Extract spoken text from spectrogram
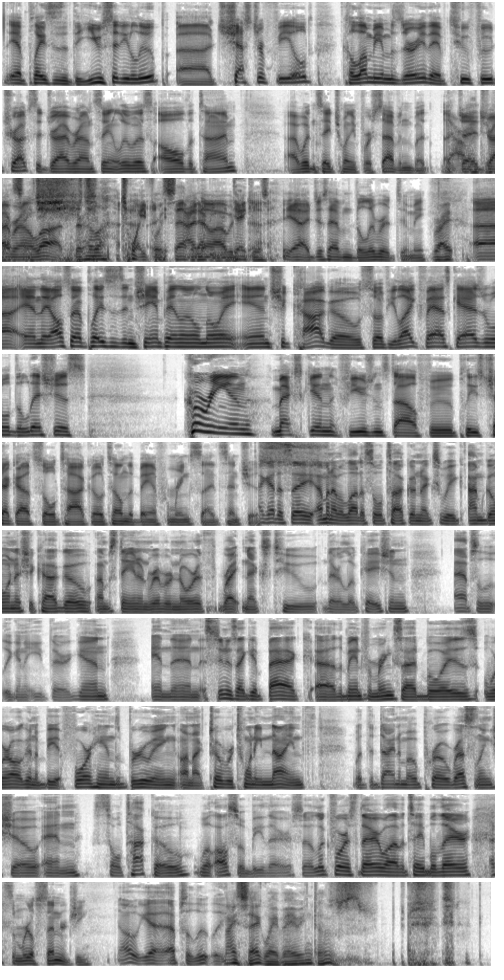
They have places at the U City Loop, uh, Chesterfield, Columbia, Missouri. They have two food trucks that drive around St. Louis all the time. I wouldn't say twenty four seven, but No, I I drive around a lot. They're a lot 24/7, I know. I would, ridiculous. uh, yeah, I just have them deliver it to me. Right. Uh, and they also have places in Champaign, Illinois, and Chicago. So if you like fast casual, delicious. Korean, Mexican, fusion style food. Please check out Seoul Taco. Tell them the Banned from Ringside sent you. I gotta say, I'm gonna have a lot of Seoul Taco next week. I'm going to Chicago. I'm staying in River North, right next to their location. Absolutely gonna eat there again. And then as soon as I get back, uh, the Banned from Ringside Boys, we're all gonna be at Four Hands Brewing on October 29th with the Dynamo Pro Wrestling Show, and Seoul Taco will also be there. So look for us there. We'll have a table there. That's some real synergy. Oh yeah, absolutely. Nice segue, baby. That was-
